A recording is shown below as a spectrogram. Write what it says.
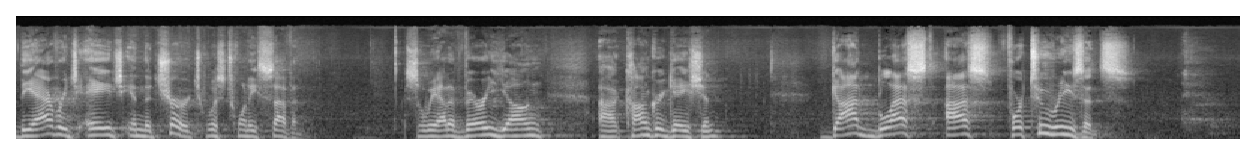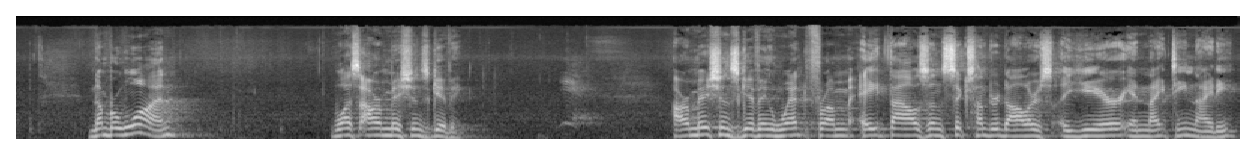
the average age in the church was 27. So we had a very young uh, congregation. God blessed us for two reasons. Number one was our missions giving. Our missions giving went from $8,600 a year in 1990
